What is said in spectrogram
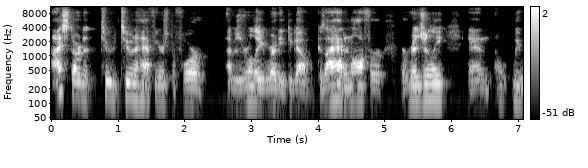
I started two two and a half years before I was really ready to go because I had an offer originally, and we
